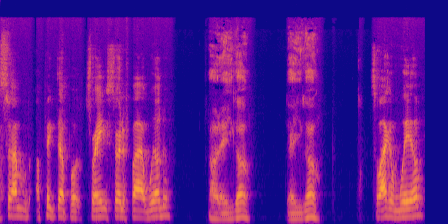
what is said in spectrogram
so I'm, I picked up a trade certified welder, Oh, there you go. There you go. so I can weld.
